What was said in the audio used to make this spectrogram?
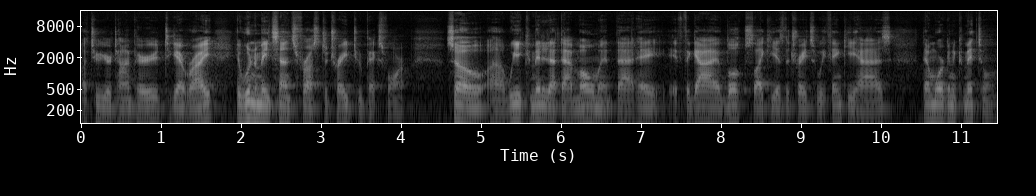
a two-year time period to get right. It wouldn't have made sense for us to trade two picks for him. So uh, we committed at that moment that hey, if the guy looks like he has the traits we think he has, then we're going to commit to him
